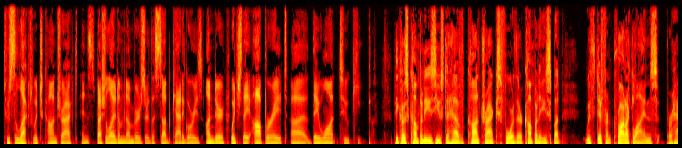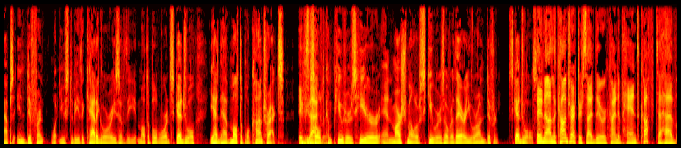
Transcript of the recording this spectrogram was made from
to select which contract and special item numbers or the subcategories under which they operate uh, they want to keep. Because companies used to have contracts for their companies, but with different product lines, perhaps in different what used to be the categories of the multiple award schedule, you had to have multiple contracts. Exactly. If you sold computers here and marshmallow skewers over there, you were on different schedules. And on the contractor side, they were kind of handcuffed to have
